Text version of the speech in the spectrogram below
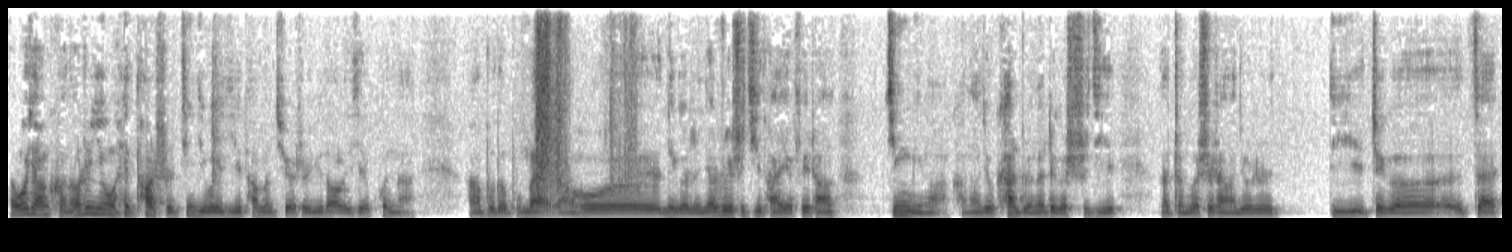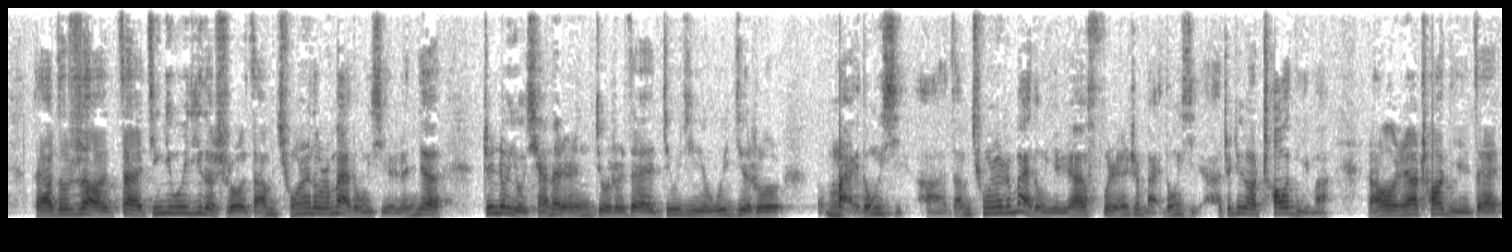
那我想可能是因为当时经济危机，他们确实遇到了一些困难啊，不得不卖。然后那个人家瑞士集团也非常精明啊，可能就看准了这个时机，那整个市场就是。第一，这个在大家都知道，在经济危机的时候，咱们穷人都是卖东西，人家真正有钱的人就是在经济危机的时候买东西啊。咱们穷人是卖东西，人家富人是买东西啊，这就叫抄底嘛。然后人家抄底，再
